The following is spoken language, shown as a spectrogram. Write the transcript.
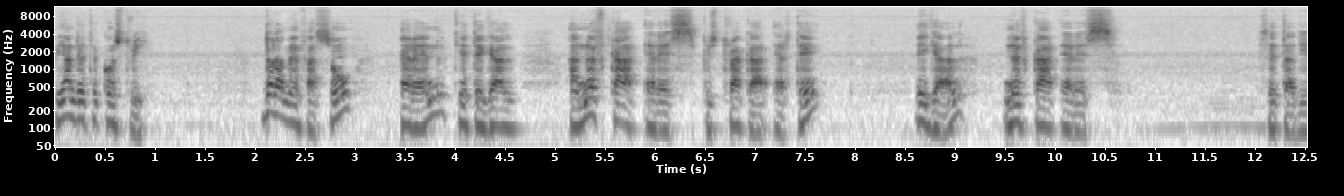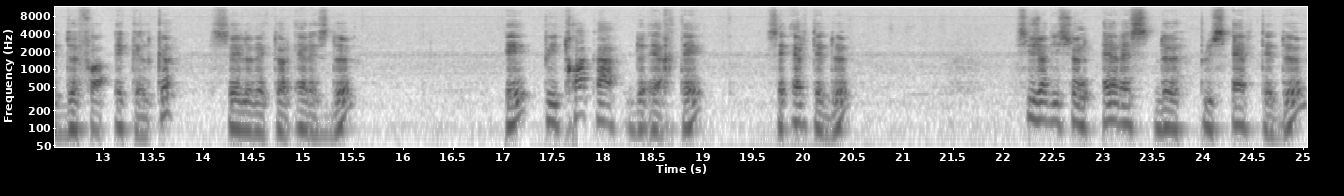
vient d'être construit. De la même façon, Rn, qui est égal à 9 quarts Rs plus 3 quarts RT, égale 9 quarts Rs, c'est-à-dire 2 fois et quelques, c'est le vecteur RS2, et puis 3 quarts de RT, c'est RT2. Si j'additionne RS2 plus RT2,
